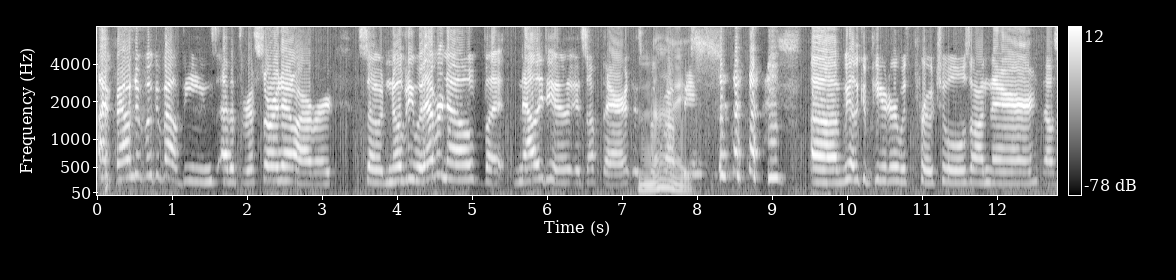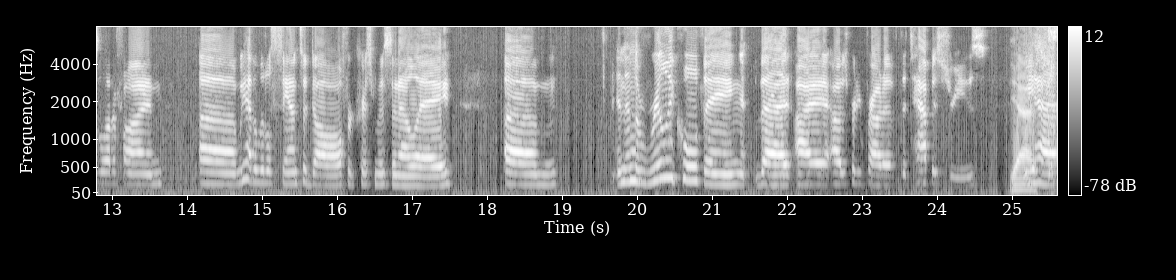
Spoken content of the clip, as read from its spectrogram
I found a book about beans at a thrift store in Ann Arbor. So nobody would ever know, but now they do. It's up there. This book about beans. Nice. Um, we had a computer with Pro Tools on there. That was a lot of fun. Uh, we had a little Santa doll for Christmas in LA. Um, and then the really cool thing that I, I was pretty proud of the tapestries. Yeah. We had,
